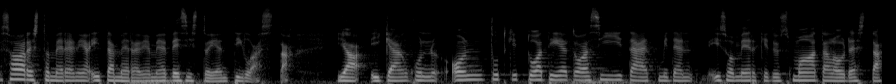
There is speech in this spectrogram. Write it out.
Saaristomeren ja Itämeren ja meidän vesistöjen tilasta ja ikään kuin on tutkittua tietoa siitä, että miten iso merkitys maataloudesta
